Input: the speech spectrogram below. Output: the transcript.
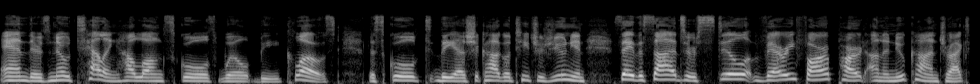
and there's no telling how long schools will be closed. The school, the uh, Chicago Teachers Union, say the sides are still very far apart on a new contract.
